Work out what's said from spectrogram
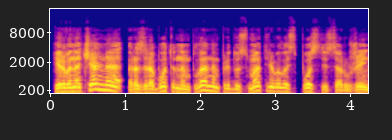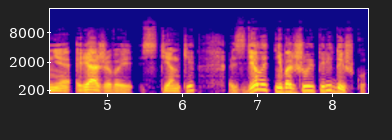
Первоначально разработанным планом предусматривалось после сооружения ряжевой стенки сделать небольшую передышку,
